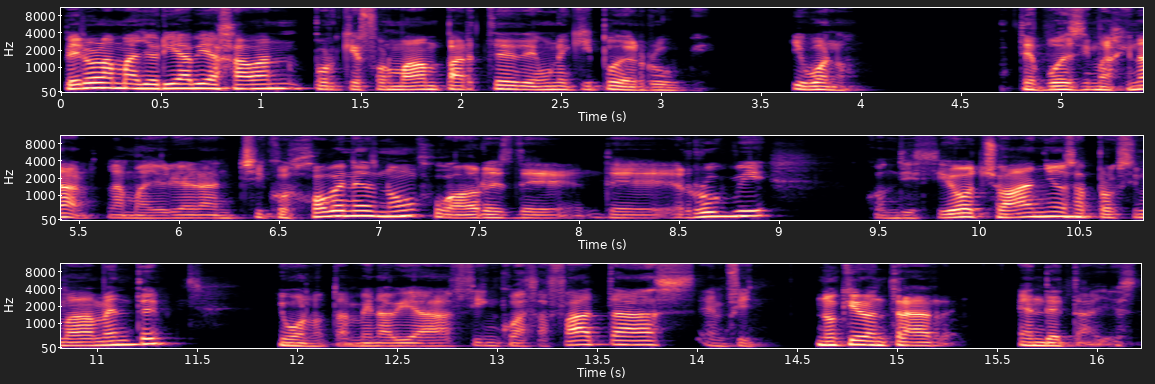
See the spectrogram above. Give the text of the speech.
pero la mayoría viajaban porque formaban parte de un equipo de rugby. Y bueno, te puedes imaginar, la mayoría eran chicos jóvenes, ¿no? Jugadores de, de rugby, con 18 años aproximadamente. Y bueno, también había cinco azafatas, en fin, no quiero entrar en detalles.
